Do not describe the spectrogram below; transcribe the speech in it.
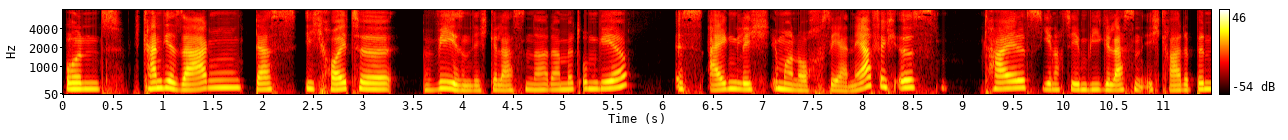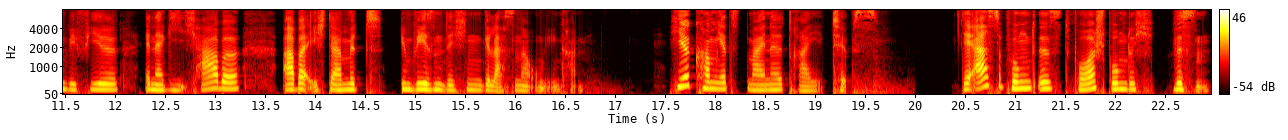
und ich kann dir sagen, dass ich heute wesentlich gelassener damit umgehe. Es eigentlich immer noch sehr nervig ist, teils, je nachdem, wie gelassen ich gerade bin, wie viel Energie ich habe, aber ich damit im Wesentlichen gelassener umgehen kann. Hier kommen jetzt meine drei Tipps. Der erste Punkt ist Vorsprung durch Wissen.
